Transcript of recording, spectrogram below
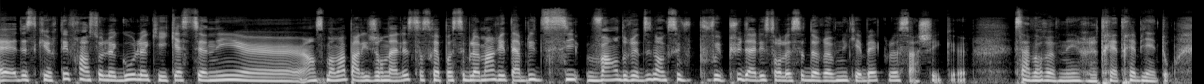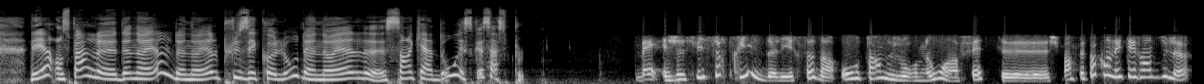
euh, de sécurité. François Legault, là, qui est questionné euh, en ce moment par les journalistes, ce serait possiblement rétabli d'ici vendredi. Donc, si vous pouvez plus d'aller sur le site de Revenu Québec, là, sachez que ça va revenir très, très bientôt. Léa, on se parle de Noël, de Noël plus écolo, de Noël sans cadeau. Est-ce que ça se peut? Ben, je suis surprise de lire ça dans autant de journaux. En fait, euh, je pensais pas qu'on était rendu là.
